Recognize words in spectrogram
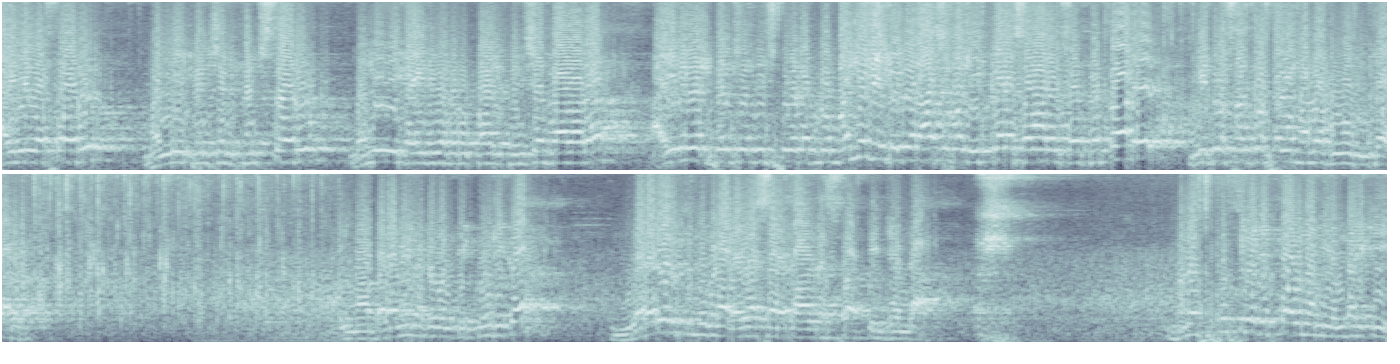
ఆయనే వస్తారు మళ్ళీ పెన్షన్ పెంచుతారు మళ్ళీ నీకు ఐదు వేల రూపాయలు పెన్షన్ రావాలా? ఐదు వేలు పెన్షన్ తీసుకునేటప్పుడు మళ్ళీ నీ దగ్గర రాసి మళ్ళీ ఇక్కడ సమావేశం పెడతారు మీతో సంతోషంగా మళ్ళీ ఉపయోగించారు ఈ బలమైనటువంటి కోరిక. నెరవేరుతుంది కూడా వైఎస్ఆర్ కాంగ్రెస్ పార్టీ జెండా. మనస్ఫూర్తిగా చెప్తా ఉన్నా మీ అందరికీ.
